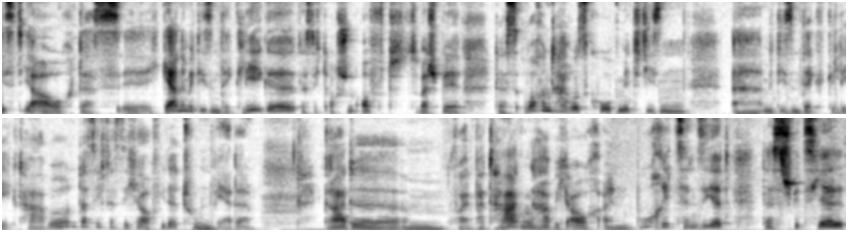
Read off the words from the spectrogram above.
wisst ihr auch, dass äh, ich gerne mit diesem Deck lege, dass ich auch schon oft zum Beispiel das Wochentaroskop mit, diesen, äh, mit diesem Deck gelegt habe und dass ich das sicher auch wieder tun werde. Gerade ähm, vor ein paar Tagen habe ich auch ein Buch rezensiert, das speziell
